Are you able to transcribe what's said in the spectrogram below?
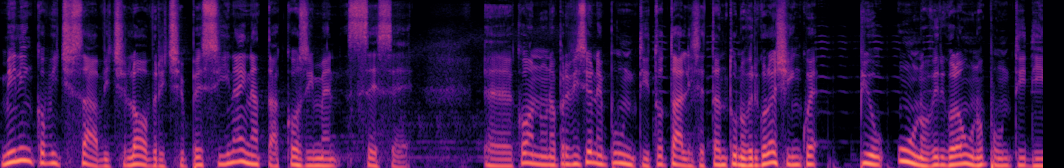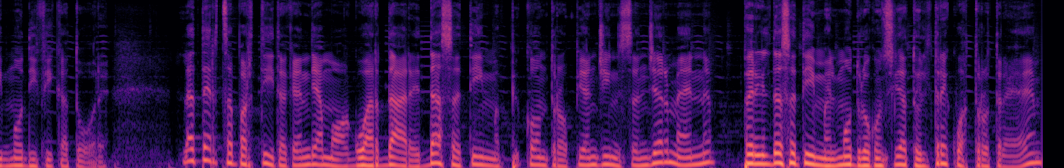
Milinkovic, Savic, Lovric e Pessina in attacco Osimen Sese, eh, con una previsione punti totali 71,5 più 1,1 punti di modificatore. La terza partita che andiamo a guardare Dasa Team contro Piangin Saint Germain. Per il Dasa Team il modulo consigliato è il 3-4-3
